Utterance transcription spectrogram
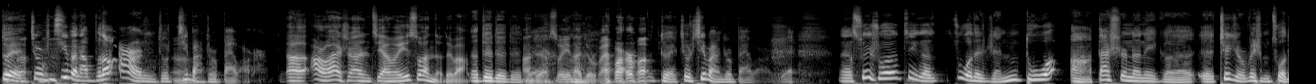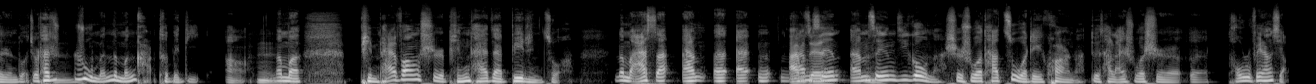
对，就是基本上不到二，你就嗯基本上就是白玩。呃，ROI 是按 GMV 算的，对吧？呃，对对对啊，对，所以那就是白玩嘛。对，就是基本上就是白玩。对，呃，所以说这个做的人多啊，但是呢，那个呃，这就是为什么做的人多，就是它嗯入门的门槛特别低啊。嗯那么品牌方是平台在逼着你做。那么 S M 呃呃嗯 M C N M C N 机构呢，是说他做这一块呢，对他来说是呃投入非常小，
